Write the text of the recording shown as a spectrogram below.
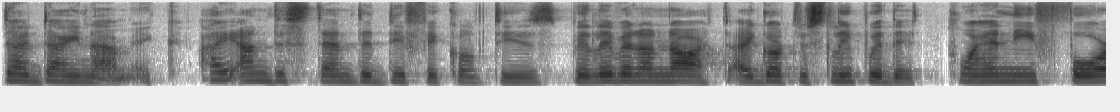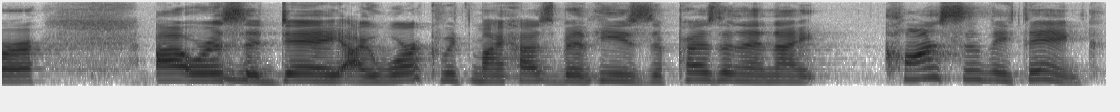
the dynamic. I understand the difficulties. Believe it or not, I go to sleep with it 24 hours a day. I work with my husband. He's the president. And I constantly think,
